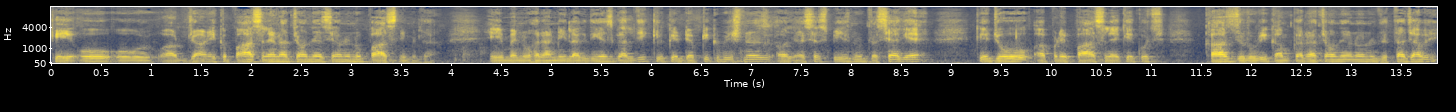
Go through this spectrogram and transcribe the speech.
ਕਿ ਉਹ ਉਹ, ਔਰ ਜਾਂ ਇੱਕ ਪਾਸ ਲੈਣਾ ਚਾਹੁੰਦੇ ਸੀ, ਉਹਨਾਂ ਨੂੰ ਪਾਸ ਨਹੀਂ ਮਿਲਦਾ ਇਹ ਮੈਨੂੰ ਹੈਰਾਨੀ ਲੱਗਦੀ ਹੈ ਇਸ ਗੱਲ ਦੀ, ਕਿਉਂਕਿ ਡਿਪਟੀ ਕਮਿਸ਼ਨਰਸ ਔਰ ਐਸਐਸਪੀਜ਼ ਨੂੰ ਦੱਸਿਆ ਗਿਆ ਕਿ ਜੋ ਆਪਣੇ ਪਾਸ ਲੈ ਕੇ ਕੁਝ ਖਾਸ ਜ਼ਰੂਰੀ ਕੰਮ ਕਰਨਾ ਚਾਹੁੰਦੇ ਉਹਨਾਂ ਨੂੰ ਦਿੱਤਾ ਜਾਵੇ।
